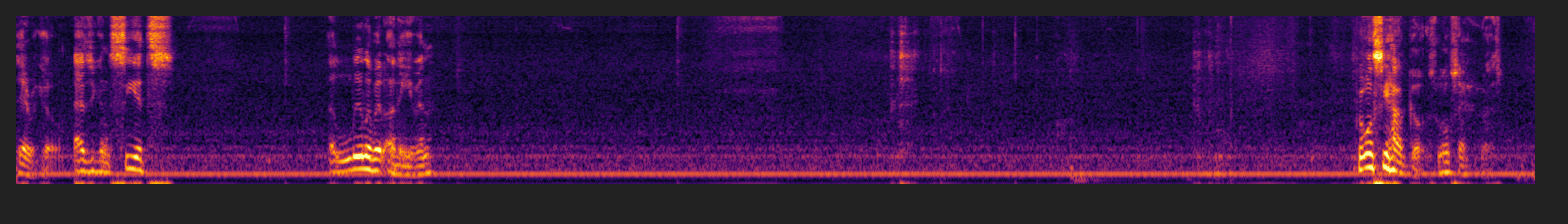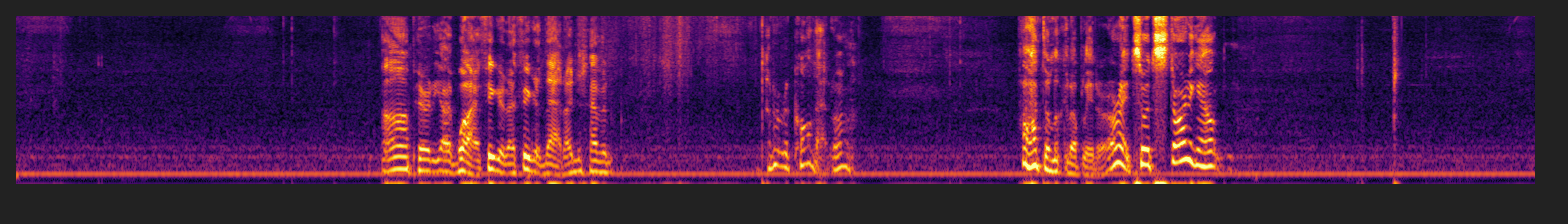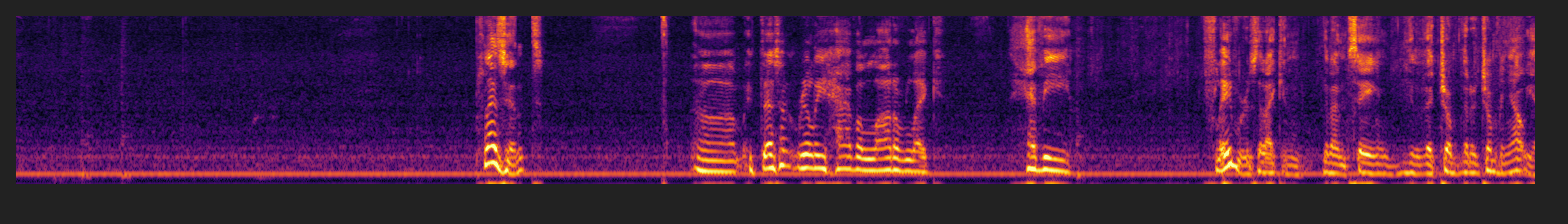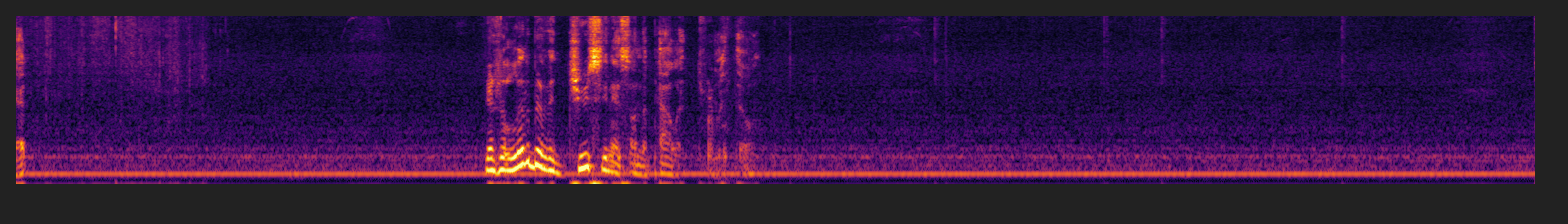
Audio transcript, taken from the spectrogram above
There we go. As you can see, it's a little bit uneven. But we'll see how it goes. We'll see how it goes. Ah, parody. I, well, I figured. I figured that. I just haven't. I don't recall that. I'll have to look it up later. All right. So it's starting out pleasant. Um, it doesn't really have a lot of like heavy flavors that I can that I'm saying you know, that jump that are jumping out yet. There's a little bit of a juiciness on the palate from it though.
